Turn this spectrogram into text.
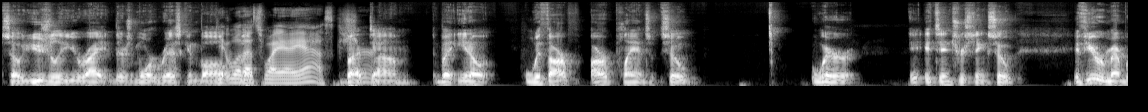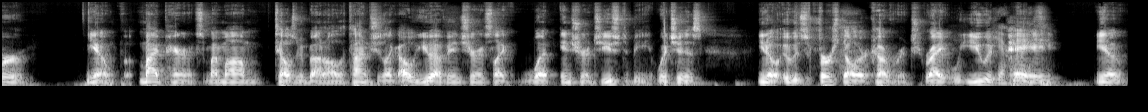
So usually, you're right. There's more risk involved. Yeah, well, but, that's why I ask. But sure. um, but you know, with our our plans, so where it's interesting. So if you remember, you know, my parents, my mom tells me about it all the time. She's like, "Oh, you have insurance like what insurance used to be, which is, you know, it was first dollar coverage, right? You would yeah, pay, you know,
